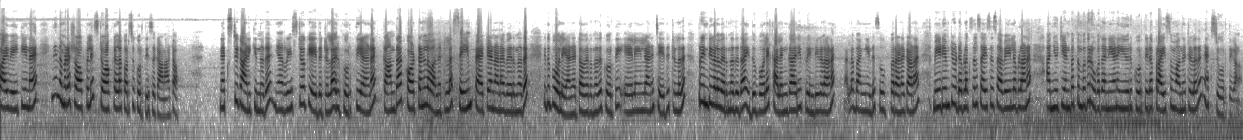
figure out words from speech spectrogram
ഫൈവ് എയ്റ്റി നയൻ ഇനി നമ്മുടെ ഷോപ്പിൽ സ്റ്റോക്കുള്ള കുറച്ച് കുർത്തീസ് കാണാം കേട്ടോ. നെക്സ്റ്റ് കാണിക്കുന്നത് ഞാൻ റീസ്റ്റോക്ക് ചെയ്തിട്ടുള്ള ഒരു കുർത്തിയാണ്. കാന്ത കോട്ടണിൽ വന്നിട്ടുള്ള സെയിം പാറ്റേൺ ആണ് വരുന്നത്. ഇതുപോലെയാണ് കേട്ടോ വരുന്നത് കുർത്തി. എ ലൈനിലാണ് ചെയ്തിട്ടുള്ളത്. പ്രിന്റുകൾ വരുന്നത് ഇതാ ഇതുപോലെ കലങ്കാരി പ്രിന്റുകളാണ് നല്ല ഭംഗിയുണ്ട്. സൂപ്പറാണ് കാണാൻ. Medium to double XL sizes available ആണ്. അഞ്ഞൂറ്റി രൂപ തന്നെയാണ് ഈ ഒരു കുർത്തിയുടെ പ്രൈസും വന്നിട്ടുള്ളത്. നെക്സ്റ്റ് കുർത്തി കാണാം.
